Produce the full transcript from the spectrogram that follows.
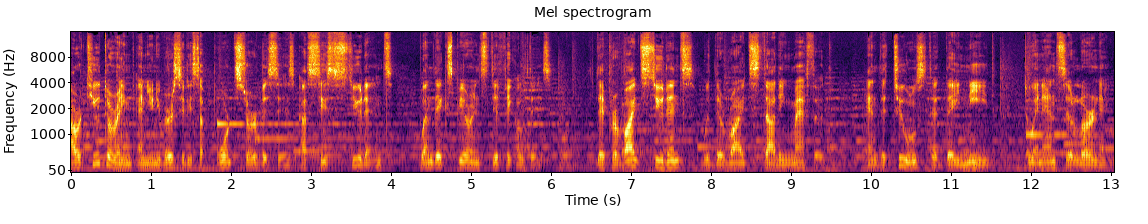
Our tutoring and university support services assist students when they experience difficulties. They provide students with the right studying method and the tools that they need to enhance their learning.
